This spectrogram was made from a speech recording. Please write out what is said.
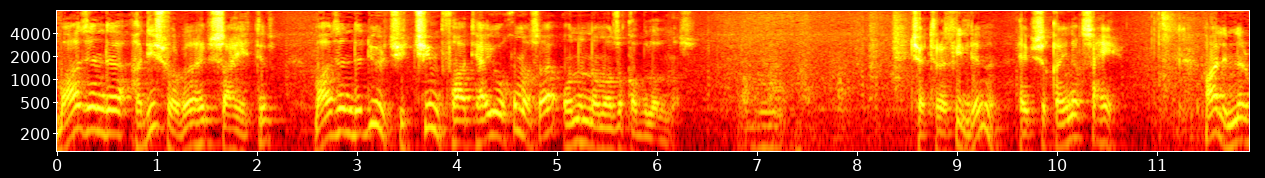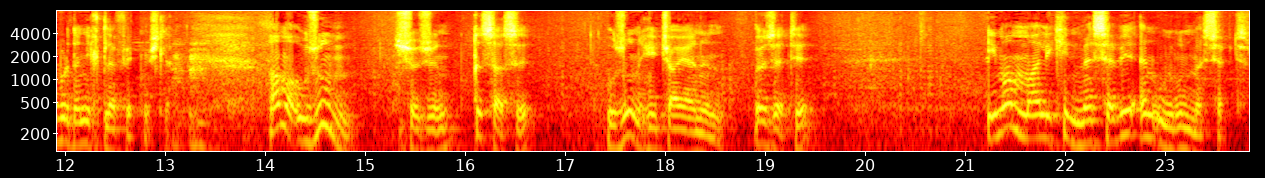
Bazen de hadis var, bunlar hepsi sahihtir. Bazen de diyor ki kim Fatiha'yı okumasa onun namazı kabul olmaz. Çetrefil değil mi? Hepsi kaynak sahih. Alimler buradan ihtilaf etmişler. Ama uzun sözün kısası, uzun hikayenin özeti İmam Malik'in mezhebi en uygun mezheptir.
